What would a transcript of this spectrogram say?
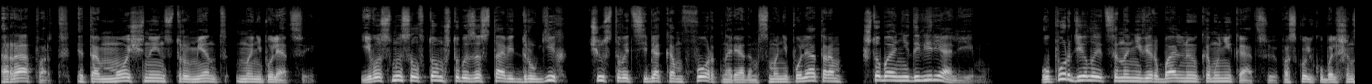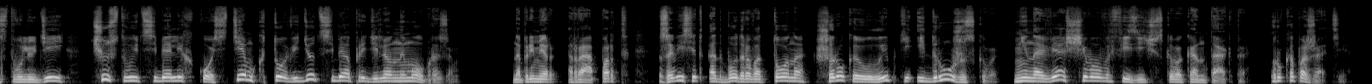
Рапорт — это мощный инструмент манипуляции. Его смысл в том, чтобы заставить других чувствовать себя комфортно рядом с манипулятором, чтобы они доверяли ему. Упор делается на невербальную коммуникацию, поскольку большинство людей чувствуют себя легко с тем, кто ведет себя определенным образом. Например, рапорт зависит от бодрого тона, широкой улыбки и дружеского, ненавязчивого физического контакта, рукопожатия.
